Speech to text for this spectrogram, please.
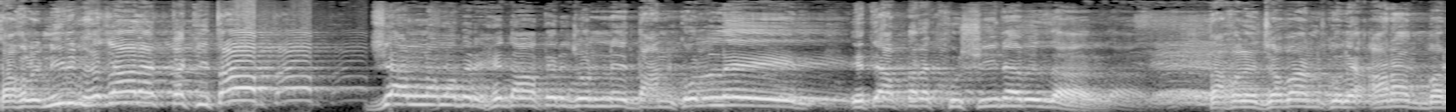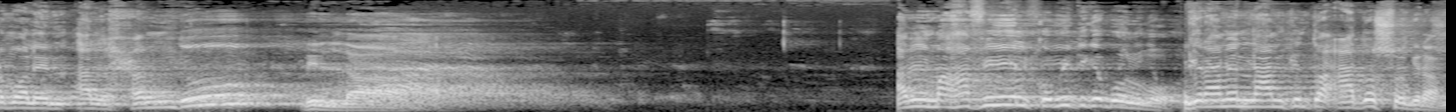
তাহলে নির্ভেজাল একটা কিতাব যে আল্লাহ আমাদের হেদাতের জন্য দান করলেন। এতে আপনারা খুশি না বেজার? তাহলে জবান করে আর একবার বলেন, আলহামদুলিল্লাহ। আমি মাহফিল কমিটিকে বলব, গ্রামের নাম কিন্তু আদর্শ গ্রাম।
